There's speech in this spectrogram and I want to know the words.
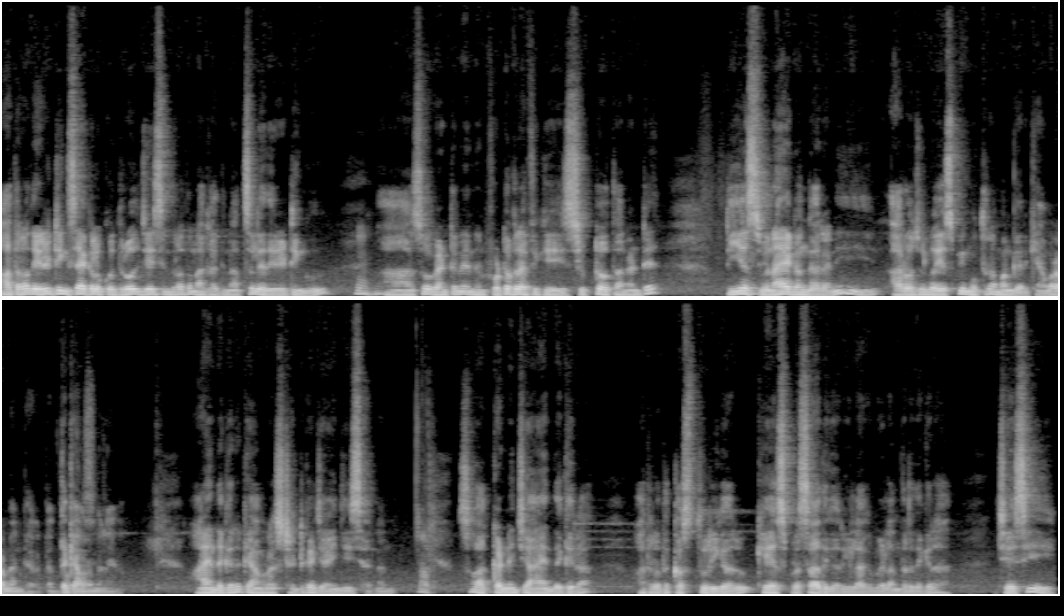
ఆ తర్వాత ఎడిటింగ్ శాఖలో కొద్ది రోజులు చేసిన తర్వాత నాకు అది నచ్చలేదు ఎడిటింగు. సో వెంటనే నేను ఫోటోగ్రఫీకి షిఫ్ట్ అవుతానంటే టిఎస్ వినాయకం గారని ఆ రోజుల్లో ఎస్పి ముత్తురామన్ గారి కెమెరామ్యాన్ గారు పెద్ద కెమెరామ్యాన్ ఆయన. ఆయన దగ్గర కెమెరా అసిస్టెంట్గా జాయిన్ చేశారు నన్ను. సో అక్కడి నుంచి ఆయన దగ్గర ఆ తర్వాత కస్తూరి గారు కేఎస్ ప్రసాద్ గారు ఇలాగ వీళ్ళందరి దగ్గర చేసి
